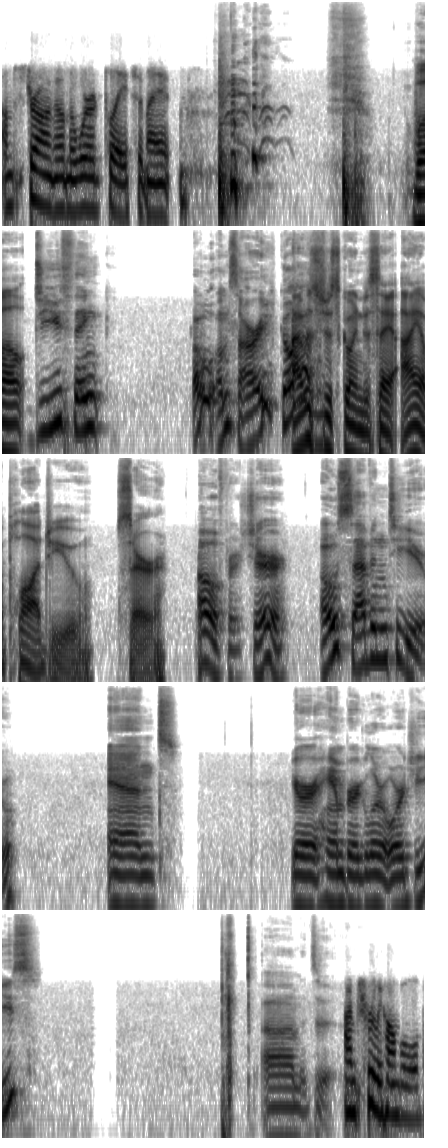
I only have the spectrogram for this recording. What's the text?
I'm strong on the wordplay tonight. Well, Do you think? Oh, I'm sorry. Go I ahead. was just going to say I applaud you, sir. Oh, for sure. 07 to you. And your Hamburglar orgies. Um, it's a, I'm truly humbled.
